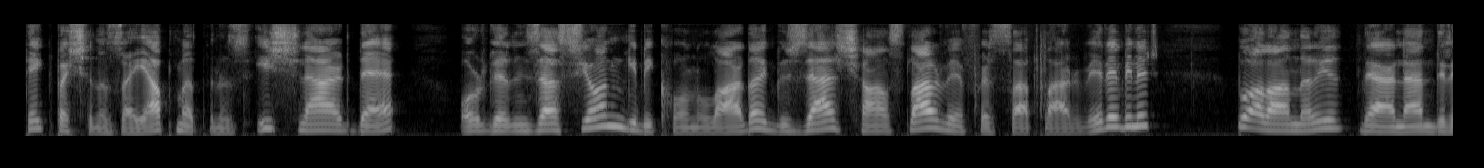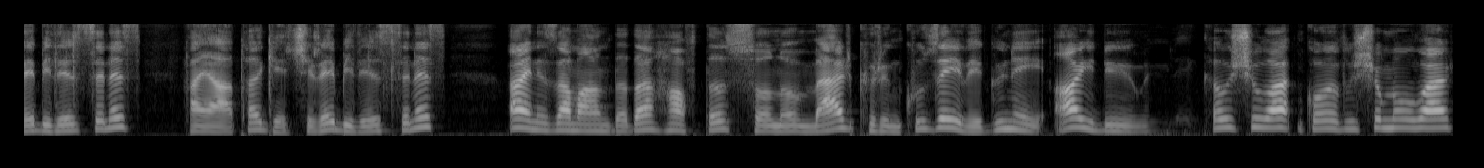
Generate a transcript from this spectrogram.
tek başınıza yapmadığınız işlerde organizasyon gibi konularda güzel şanslar ve fırsatlar verebilir. Bu alanları değerlendirebilirsiniz, hayata geçirebilirsiniz. Aynı zamanda da hafta sonu Merkür'ün kuzey ve güney ay düğümüyle kavuşu kavuşumu var.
